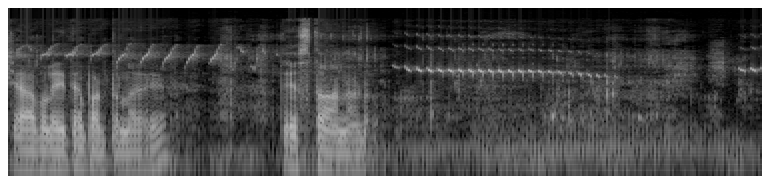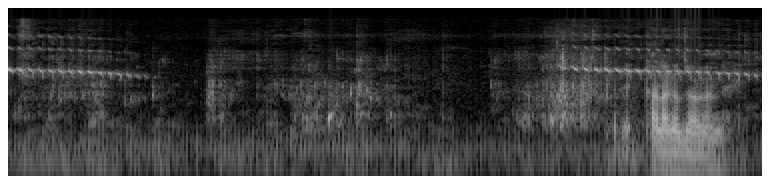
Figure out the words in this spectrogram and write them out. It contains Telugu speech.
చేపలు అయితే పడుతున్నాయి. తీస్తా అన్నాడు. కలగ చూడండి.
